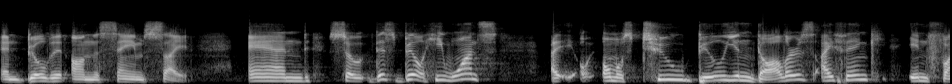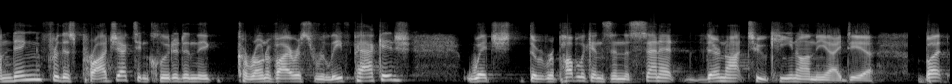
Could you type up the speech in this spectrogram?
and build it on the same site. And so this bill, he wants uh, almost two billion dollars, I think, in funding for this project included in the coronavirus relief package, which the Republicans in the Senate they're not too keen on the idea, but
